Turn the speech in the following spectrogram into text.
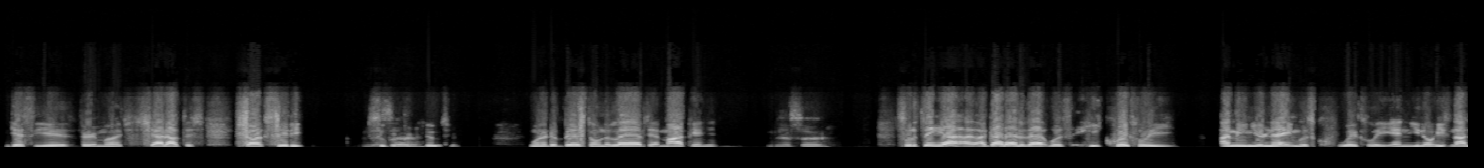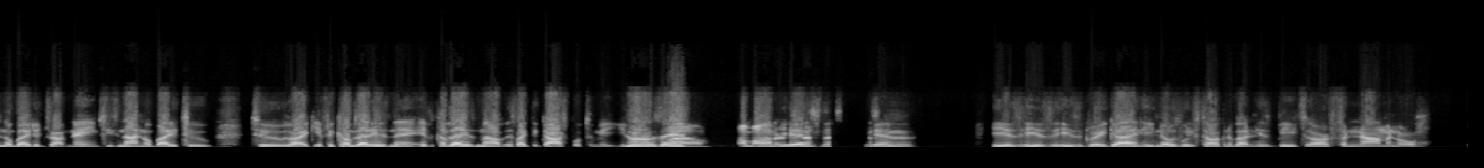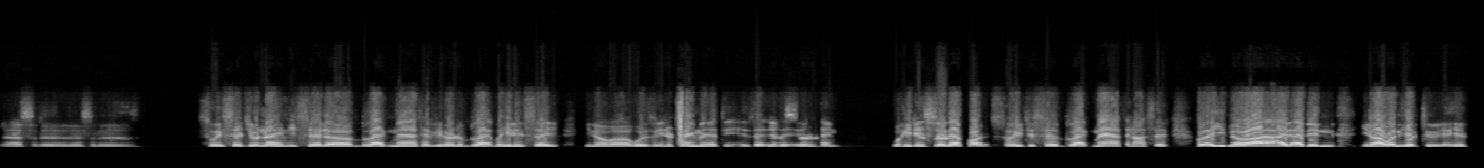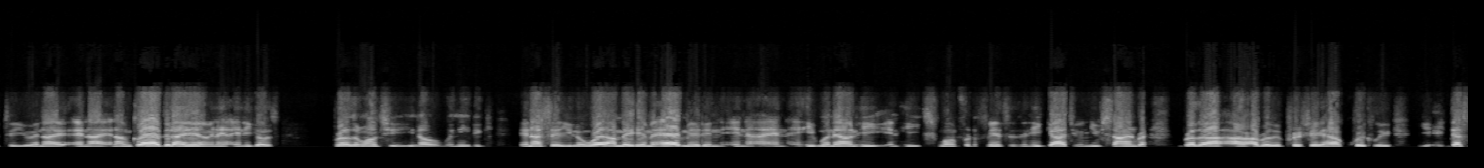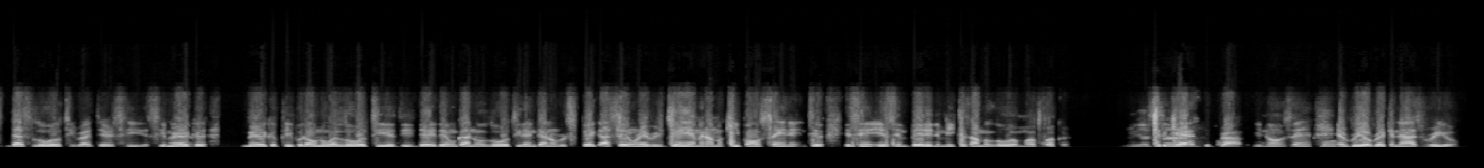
Yes, he is very much. Shout out to Shark City, yes, super sir. producer, one of the best on the labs, at my opinion. Yes, sir. So the thing I, I got out of that was he quickly. I mean, your name was quickly, and you know he's not nobody to drop names. He's not nobody to to like. If it comes out his name, if it comes out his mouth, it's like the gospel to me. You know what I'm saying? Wow, I'm honored. Yeah, that's, that's, that's yeah. Good. He is. He is. He's a great guy, and he knows what he's talking about, and his beats are phenomenal. Yes, it is. Yes, it is. So he said your name. He said uh, Black Math. Have you heard of Black? But he didn't say you know uh, what is it? Entertainment at the is that, yes, is that entertainment? Well, he didn't yes, say sir. that part, so he just said Black Math, and I said, well, you know, I, I, I didn't, you know, I wasn't hip to you, hip to you, and I and I and I'm glad that I am. And and he goes, brother, why don't you, you know, we need to And I said, you know what? I made him an admin, and and and he went out and he and he swung for the fences, and he got you, and you signed, right, brother. I I really appreciate how quickly you, that's that's loyalty right there. See, see, America. America, people don't know what loyalty is these days. They don't got no loyalty, they ain't got no respect. I say it on every jam, and I'm gonna keep on saying it until it's in, it's embedded in me because I'm a loyal motherfucker. Yes, to the sir. casket drop. You know what I'm saying? Well- and real recognize real.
